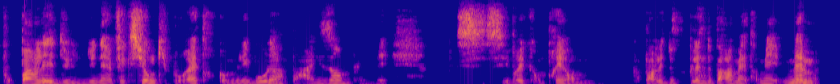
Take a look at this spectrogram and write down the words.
pour parler d'une infection qui pourrait être comme l'Ebola, par exemple, mais c'est vrai qu'après on peut parler de plein de paramètres, mais même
